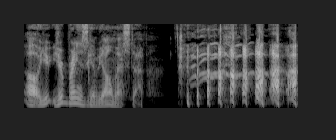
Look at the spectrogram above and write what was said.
oh, you, your brain is going to be all messed up.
